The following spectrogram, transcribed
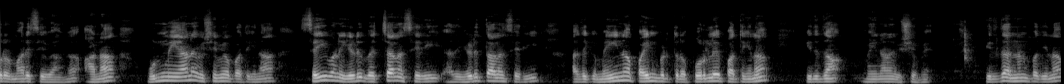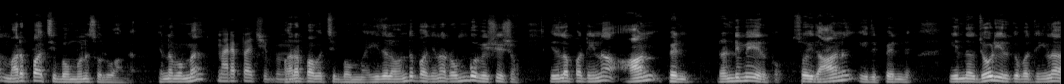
ஒரு மாதிரி செய்வாங்க. ஆனால் உண்மையான விஷயமே பார்த்தீங்கன்னா செய்வனை எடு வச்சாலும் சரி அதை எடுத்தாலும் சரி அதுக்கு மெயினாக பயன்படுத்துகிற பொருளே பார்த்தீங்கன்னா இதுதான் மெயினான விஷயமே. இதுதான் என்னென்னு பார்த்தீங்கன்னா மரப்பாச்சி பொம்மைன்னு சொல்லுவாங்க. என்ன பொம்மை? மரப்பாச்சி பொம்மை. மரப்பாச்சி பொம்மை. இதில் வந்து பார்த்தீங்கன்னா ரொம்ப விசேஷம். இதில் பார்த்தீங்கன்னா ஆண் பெண் ரெண்டுமே இருக்கும். ஸோ இது ஆண் இது பெண் இந்த ஜோடி இருக்குது பார்த்தீங்களா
